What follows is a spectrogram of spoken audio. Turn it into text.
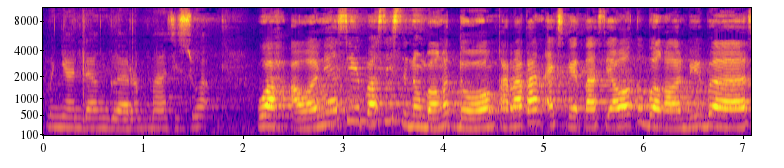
menyandang gelar mahasiswa? Wah, awalnya sih pasti seneng banget dong, karena kan ekspektasi awal tuh bakalan bebas,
